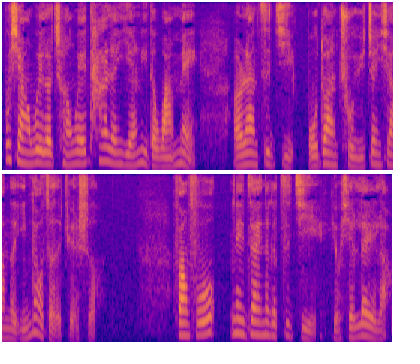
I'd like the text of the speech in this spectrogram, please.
不想为了成为他人眼里的完美而让自己不断处于正向的引导者的角色。仿佛内在那个自己有些累了、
